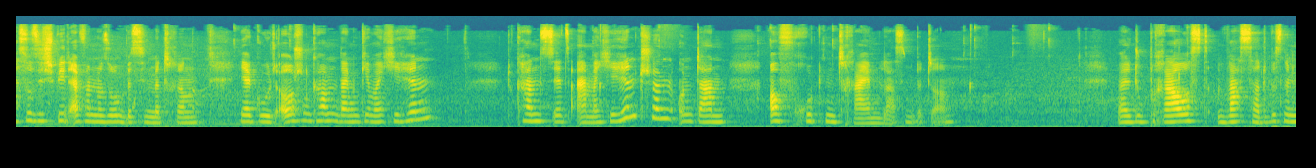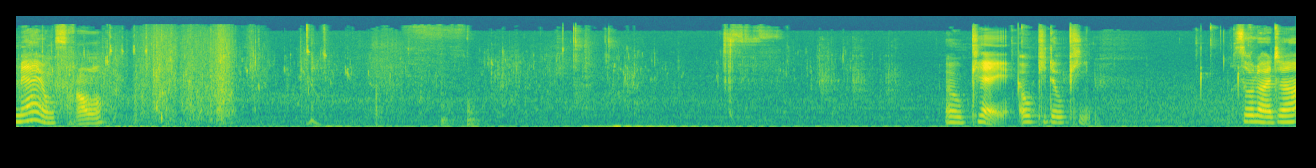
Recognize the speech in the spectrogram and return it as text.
Achso, sie spielt einfach nur so ein bisschen mit drin. Ja gut, Ocean, komm, dann gehen wir hier hin. Du kannst jetzt einmal hier hinschwimmen und dann auf Rücken treiben lassen, bitte. Weil du brauchst Wasser. Du bist eine Meerjungfrau. Okay, okidoki. So, Leute.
